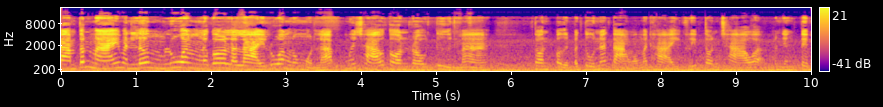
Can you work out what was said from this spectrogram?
ตามต้นไม้มันเริ่มร่วงแล้วก็ละลายร่วงลงหมดแล้ว เมื่อเช้าตอนเราตื่นมา ตอนเปิดประตูหน้าต่างออกมาถ่ายคลิปตอนเช้าอะ่ะ มันยังเต็ม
